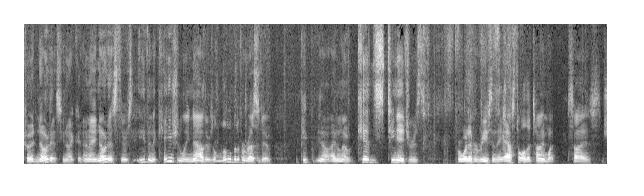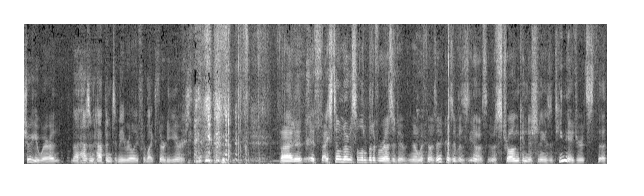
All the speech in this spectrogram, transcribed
could notice, you know, I could, and I noticed there's even occasionally now there's a little bit of a residue. People, you know, I don't know, kids, teenagers, for whatever reason, they asked all the time what size shoe you wear, and that hasn't happened to me really for like 30 years. but it, it's I still notice a little bit of a residue, you know, with those because it was you know it was strong conditioning as a teenager. It's the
